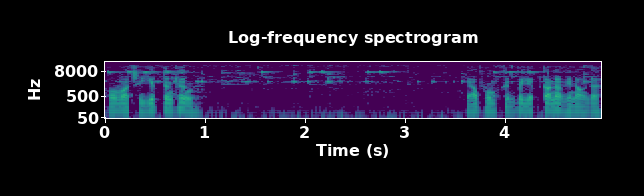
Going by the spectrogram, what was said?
ผมว่าสิยึดเทิงๆ เดี๋ยวผมขึ้นไปยึดก่อนนะพี่น้องเด้อ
